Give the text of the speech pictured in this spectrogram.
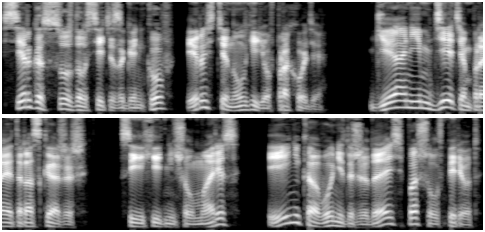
Сергос создал сеть из огоньков и растянул ее в проходе. «Геаньим детям про это расскажешь», — съехидничал Марис и, никого не дожидаясь, пошел вперед.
